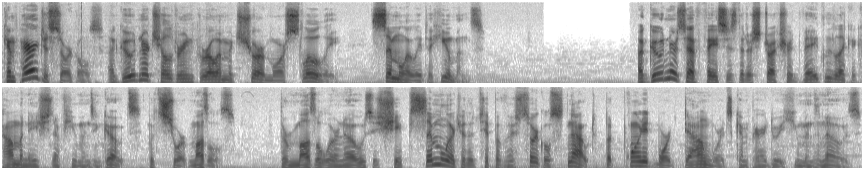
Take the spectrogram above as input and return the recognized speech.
Compared to Sergals, Agudner children grow and mature more slowly, similarly to humans. Agudners have faces that are structured vaguely like a combination of humans and goats, with short muzzles. Their muzzle or nose is shaped similar to the tip of a Sergal snout, but pointed more downwards compared to a human's nose.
